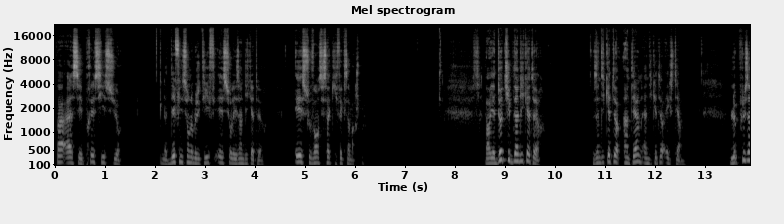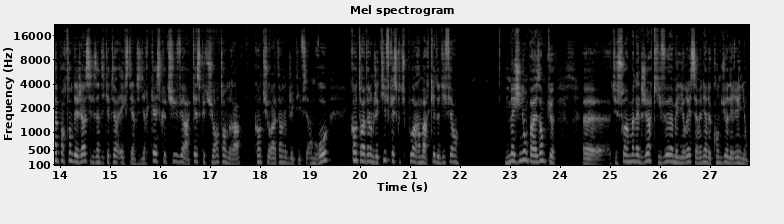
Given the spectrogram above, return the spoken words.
pas assez précis sur la définition de l'objectif et sur les indicateurs. Et souvent c'est ça qui fait que ça marche pas. Alors il y a deux types d'indicateurs. Les indicateurs internes et indicateurs externes. Le plus important déjà, c'est les indicateurs externes, c'est-à-dire qu'est-ce que tu verras, qu'est-ce que tu entendras quand tu auras atteint l'objectif. En gros, quand tu auras atteint l'objectif, qu'est-ce que tu pourras remarquer de différent? Imaginons par exemple que euh, tu sois un manager qui veut améliorer sa manière de conduire les réunions.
